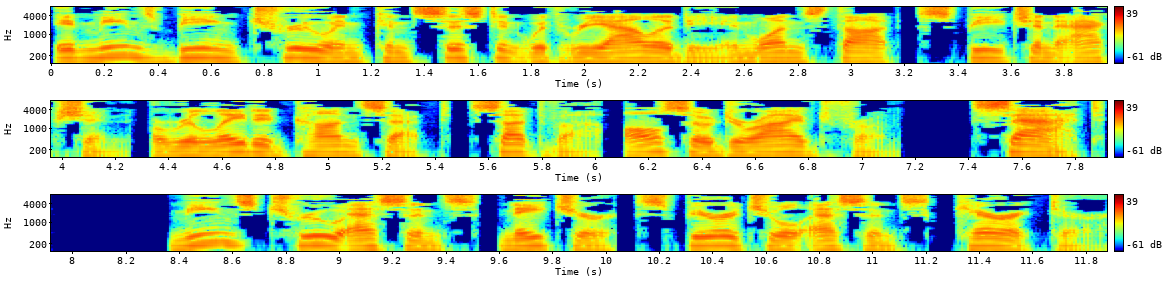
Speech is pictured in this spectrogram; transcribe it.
It means being true and consistent with reality in one's thought, speech and action. A related concept, sattva, also derived from sat, means true essence, nature, spiritual essence, character.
